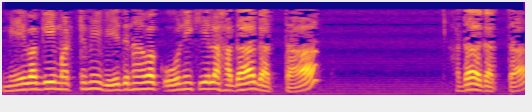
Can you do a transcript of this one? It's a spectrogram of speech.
මේ වගේ මට්ටමේ වේදනාවක් ඕනේ කියලා හදාගත්තා හදාගත්තා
